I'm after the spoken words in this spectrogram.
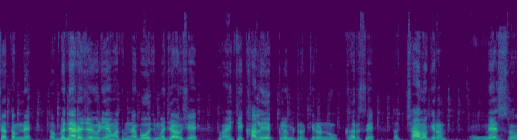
છે તમને. તો બન્યા રહેજો વિડીયામાં તમને બહુ જ મજા આવશે. તો અહીંથી ખાલી એક કિલોમીટર કિરણનું ઘર છે. તો ચાલો કિરણ બેસો.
